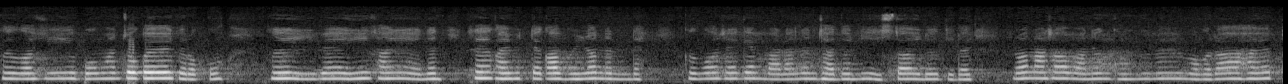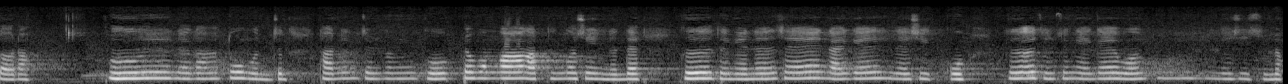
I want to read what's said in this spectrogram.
그것이 몸 한쪽을 들었고 그 입의 이 사이에는 새 갈빗대가 물렸는데 그것에게 말하는 자들이 있어 이르기를 일어나서 많은 고기를 먹으라 하였더라. 후에 내가 또 본즉 다른 짐승 곧 표범과 같은 것이 있는데 그 등에는 새 날개 넷이 있고 그 짐승에게 원넷이 있으며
